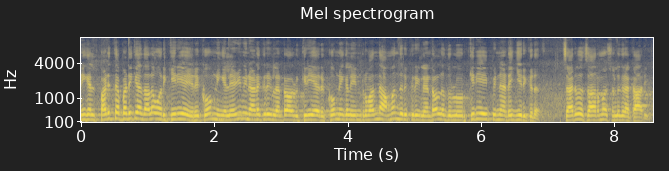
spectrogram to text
நீங்கள் படித்த படிக்காதாலும் ஒரு கிரியை இருக்கும். நீங்கள் எழுவி நடக்கிறீர்கள் என்றால் ஒரு கிரியை இருக்கும். நீங்கள் இன்று வந்து அமர்ந்திருக்கிறீர்கள் என்றால் அதில் ஒரு கிரியை பின் அடங்கி இருக்கிறது. சர்வசாரமாக சொல்லுகிற காரியம்.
